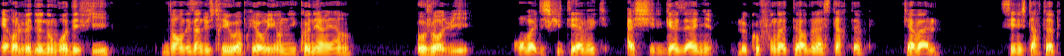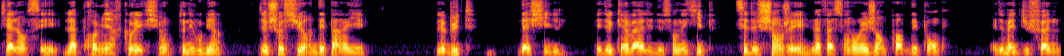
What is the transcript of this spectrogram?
et relever de nombreux défis dans des industries où a priori on n'y connaît rien. Aujourd'hui, on va discuter avec Achille Gazagne, le cofondateur de la startup Caval. C'est une startup qui a lancé la première collection, tenez-vous bien, de chaussures dépareillées le but d'Achille et de Caval et de son équipe, c'est de changer la façon dont les gens portent des pompes et de mettre du fun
